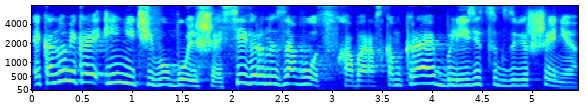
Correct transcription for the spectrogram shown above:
Экономика и ничего больше. Северный завоз в Хабаровском крае близится к завершению.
